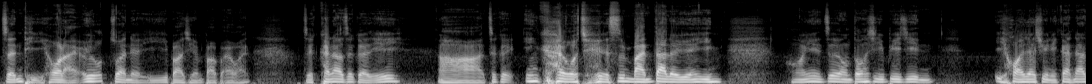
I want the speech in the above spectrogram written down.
整体后来哎呦赚了一亿八千八百万。就看到这个，诶啊，这个应该我觉得是蛮大的原因哦，因为这种东西毕竟一花下去，你看他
